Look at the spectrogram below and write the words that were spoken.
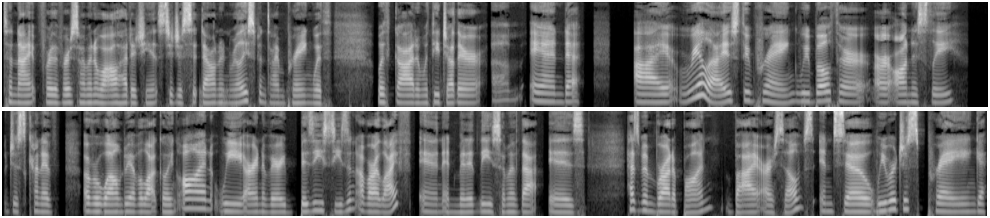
tonight, for the first time in a while, had a chance to just sit down and really spend time praying with with God and with each other. Um, and I realized through praying, we both are are honestly just kind of overwhelmed. We have a lot going on. We are in a very busy season of our life, and admittedly, some of that is has been brought upon by ourselves. And so we were just praying,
